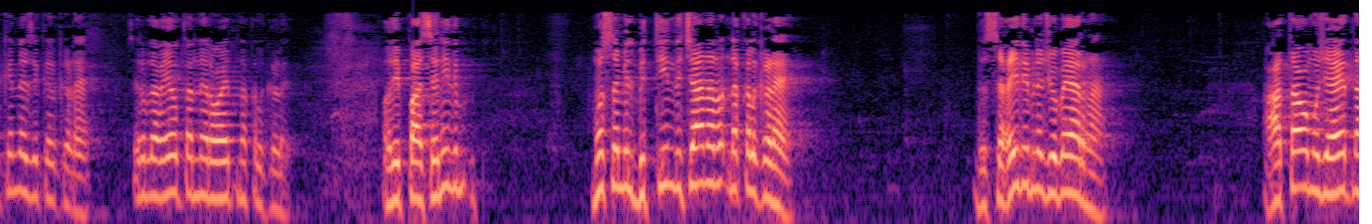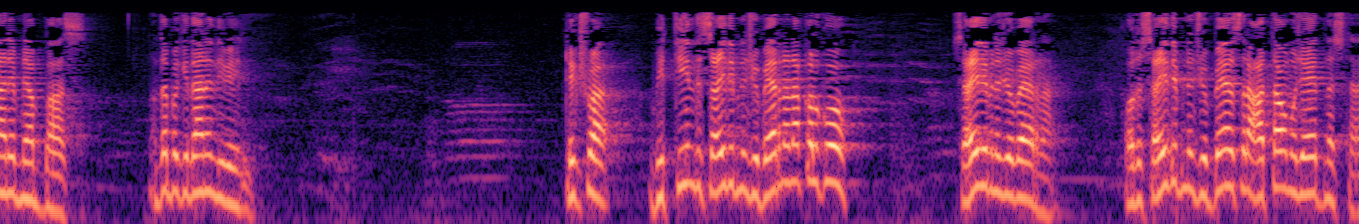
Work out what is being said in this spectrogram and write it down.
په کې ذکر کړه صرف دا یو تن روایت نقل کړه او دې پاسنی مسلم البتین د چا نقل کړه د سعید ابن جبیر نه عطا او مجاهد نه ابن عباس دا په کې دانه دی ویلي ټیک شو بتین د سعید ابن جبیر نه نقل کو سعید ابن جبیر نه او د سعید ابن جبیر سره عطا او مجاهد نشته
